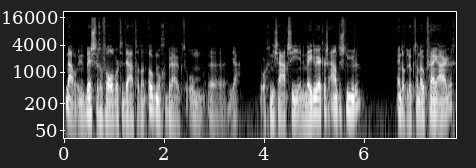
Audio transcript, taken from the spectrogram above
Nou, in het beste geval wordt de data dan ook nog gebruikt om ja, de organisatie en de medewerkers aan te sturen. En dat lukt dan ook vrij aardig.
